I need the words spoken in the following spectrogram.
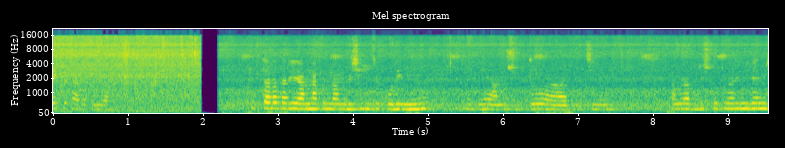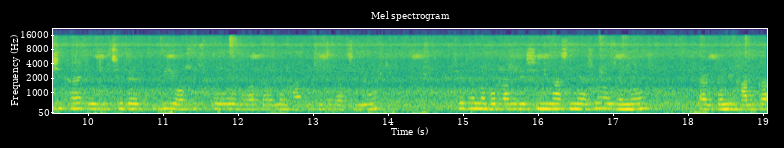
দেখতে থাকো তোমরা। খুব তাড়াতাড়ি রান্না করলাম, বেশি কিছু করিনি। আলু সিদ্ধ আর হচ্ছে আমরা বৃহস্পতিবারে নিরামিষই খাই, কিন্তু ছেলে খুবই অসুস্থ, হওয়ার কারণে ভাতই খেতে পারছে না। জন্য বললাম যে শিঙি মাছ নিয়ে আসো, ওই জন্য একদমই হালকা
